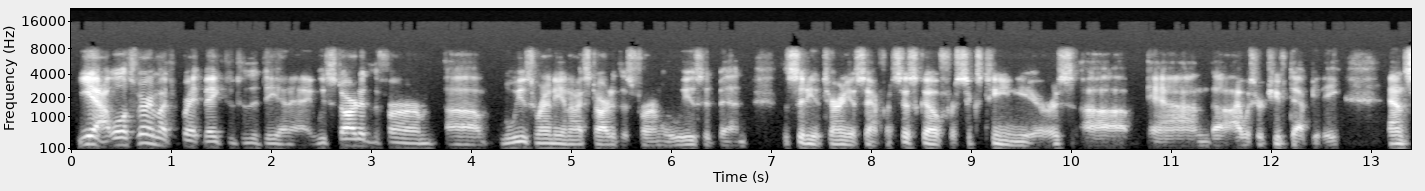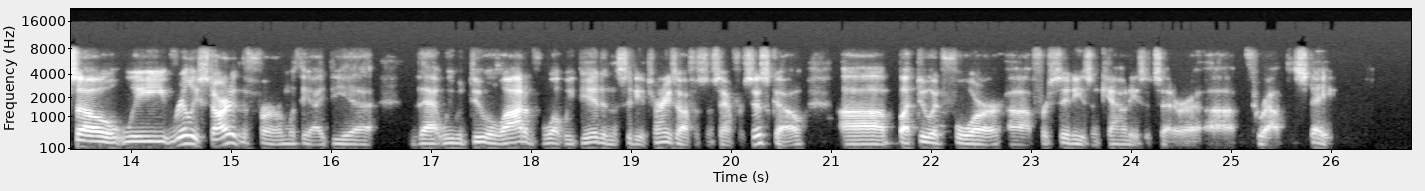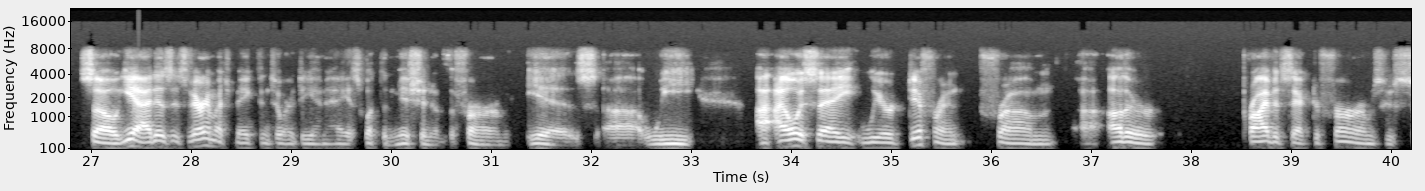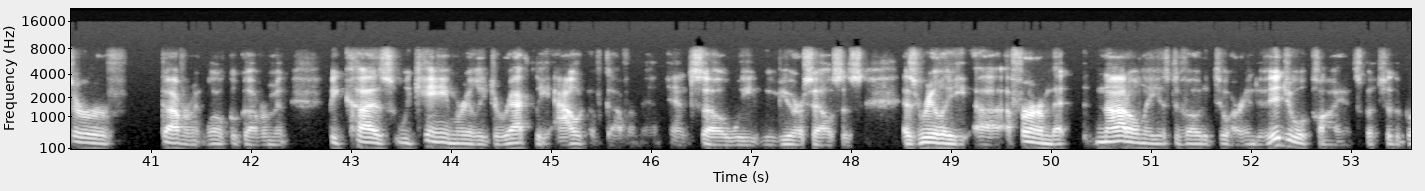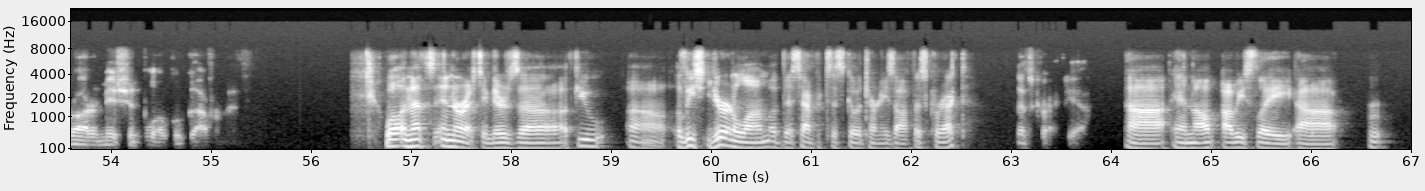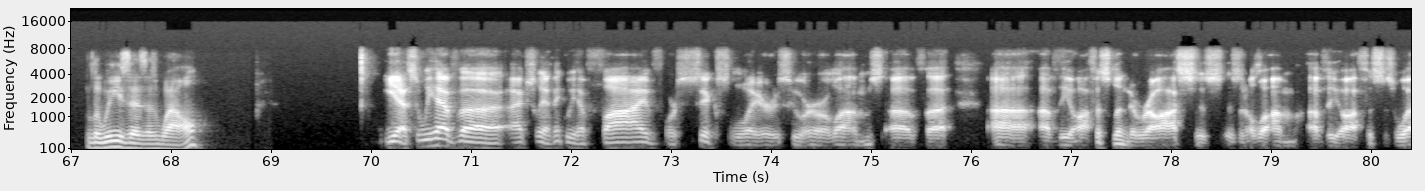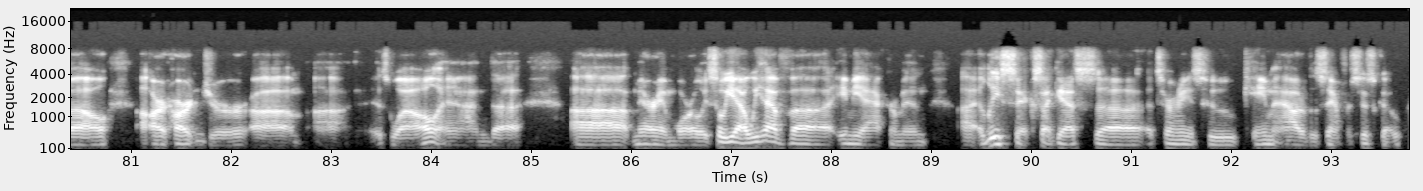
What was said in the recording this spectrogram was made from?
Yeah well it's very much baked into the dna we started the firm uh, louise renne and i started this firm. Louise had been the city attorney of san francisco for 16 years uh, and uh, i was her chief deputy. And so we really started the firm with the idea that we would do a lot of what we did in the city attorney's office in San Francisco, uh, but do it for uh, for cities and counties, et cetera, uh, throughout the state. So yeah, it is. It's very much baked into our DNA. It's what the mission of the firm is. Uh, we, I, I, always say, we're different from uh, other private sector firms who serve government, local government, because we came really directly out of government. And so we, we view ourselves as, as really uh, a firm that not only is devoted to our individual clients, but to the broader mission of local government. Well, and that's interesting. There's uh, a few, uh, at least you're an alum of the San Francisco Attorney's Office, correct? That's correct, yeah. Uh, and obviously, uh, Louise is as well. Yes, we have uh, actually. I think we have five or six lawyers who are alums of uh, uh, of the office. Linda Ross is, is an alum of the office as well. Art Hartinger um, uh, as well, and uh, uh, Mariam Morley. So yeah, we have Amy Ackerman. at least six, I guess, attorneys who came out of the San Francisco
